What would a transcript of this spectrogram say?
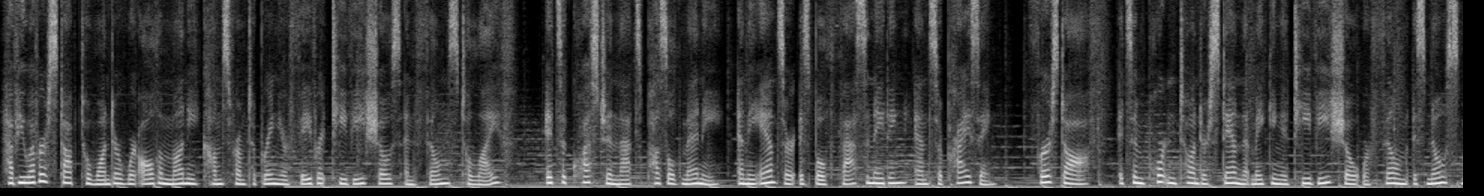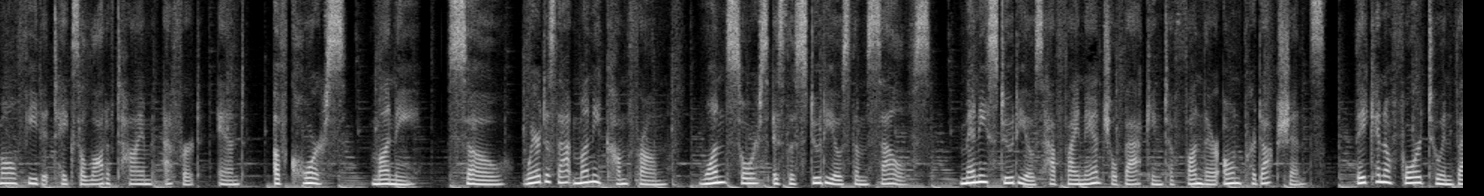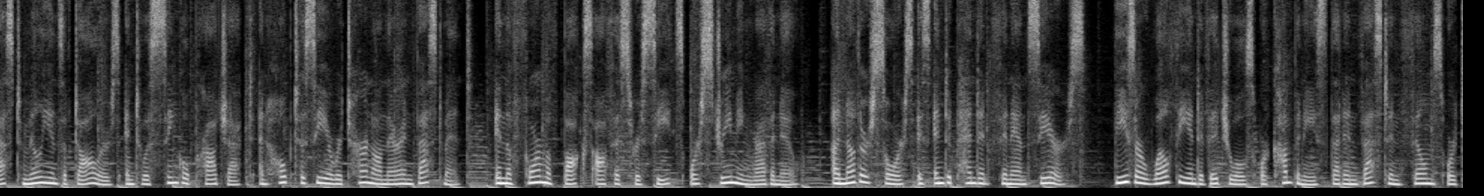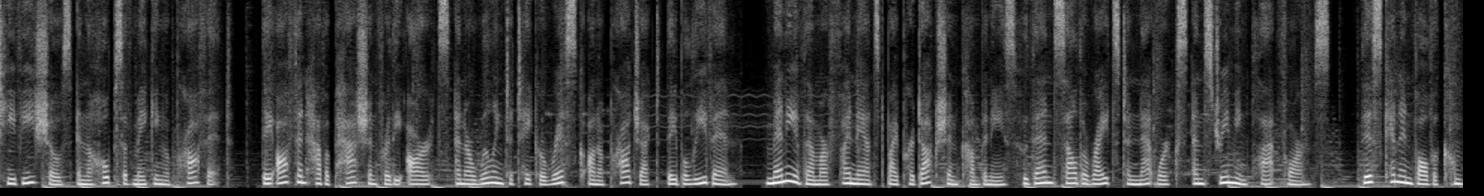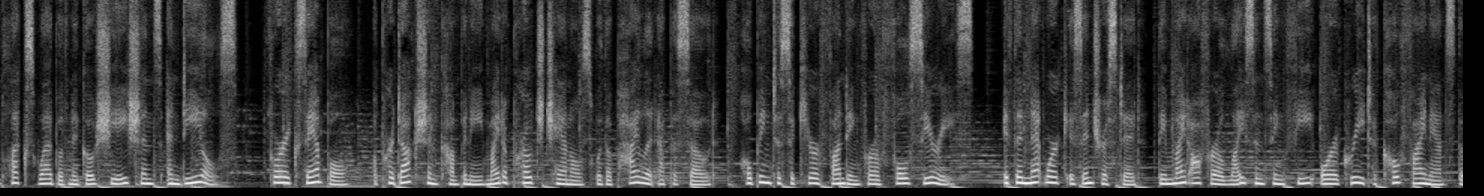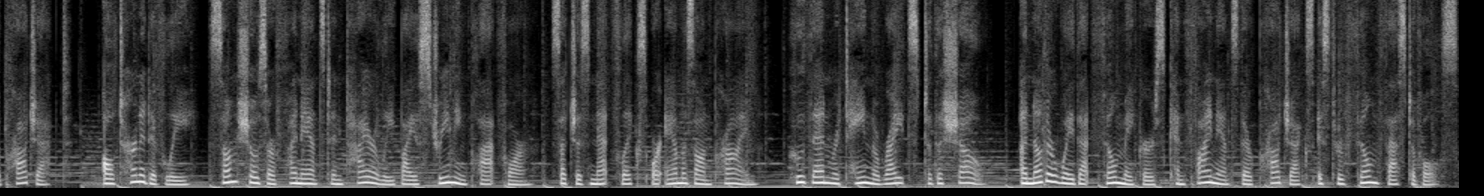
Have you ever stopped to wonder where all the money comes from to bring your favorite TV shows and films to life? It's a question that's puzzled many, and the answer is both fascinating and surprising. First off, it's important to understand that making a TV show or film is no small feat it takes a lot of time, effort, and, of course, money. So, where does that money come from? One source is the studios themselves. Many studios have financial backing to fund their own productions. They can afford to invest millions of dollars into a single project and hope to see a return on their investment, in the form of box office receipts or streaming revenue. Another source is independent financiers. These are wealthy individuals or companies that invest in films or TV shows in the hopes of making a profit they often have a passion for the arts and are willing to take a risk on a project they believe in. Many of them are financed by production companies who then sell the rights to networks and streaming platforms. This can involve a complex web of negotiations and deals. For example, a production company might approach channels with a pilot episode, hoping to secure funding for a full series. If the network is interested, they might offer a licensing fee or agree to co-finance the project. Alternatively, some shows are financed entirely by a streaming platform, such as Netflix or Amazon Prime, who then retain the rights to the show. Another way that filmmakers can finance their projects is through film festivals.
